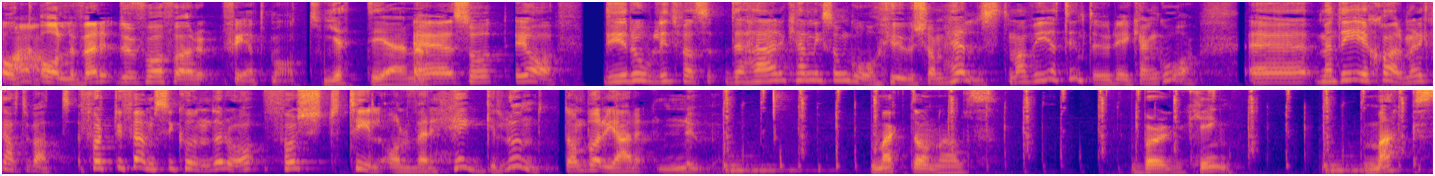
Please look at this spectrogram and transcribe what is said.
Och ja. Oliver, du får vara för fet mat. Jättegärna. Eh, så ja, det är roligt för att det här kan liksom gå hur som helst. Man vet inte hur det kan gå. Eh, men det är charmen i Knappt Debatt. 45 sekunder då. Först till Oliver Hägglund. De börjar nu. McDonalds. Burger King. Max.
